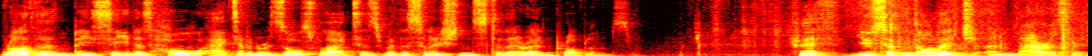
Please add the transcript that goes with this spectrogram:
rather than be seen as whole, active, and resourceful actors with the solutions to their own problems. Fifth, use of knowledge and narrative.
